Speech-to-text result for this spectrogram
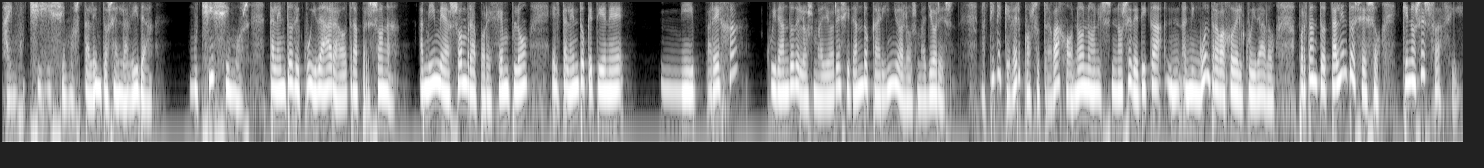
Hay muchísimos talentos en la vida muchísimos, talento de cuidar a otra persona. A mí me asombra, por ejemplo, el talento que tiene mi pareja cuidando de los mayores y dando cariño a los mayores. No tiene que ver con su trabajo, no, no, no se dedica a ningún trabajo del cuidado. Por tanto, talento es eso, que nos es fácil,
